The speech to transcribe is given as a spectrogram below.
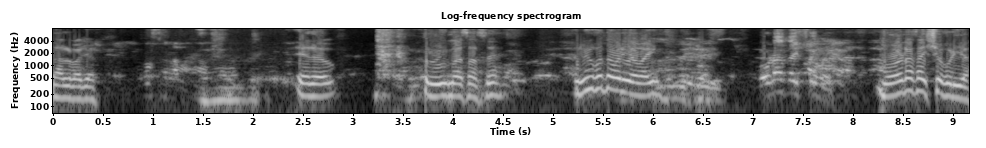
লাল বাজার। এর রুই মাছ আছে। রুই কত করিয়া ভাই? বড়টা চারশো করিয়া।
